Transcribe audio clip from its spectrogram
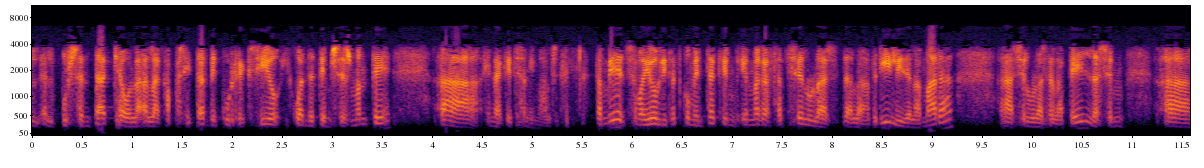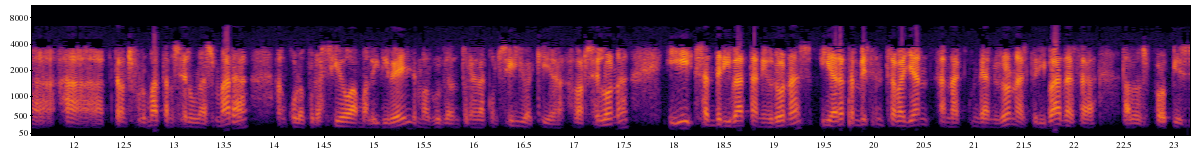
el, el percentatge o la, la capacitat de correcció i quant de temps es manté uh, en aquests animals. També se m'havia oblidat comentar que hem, hem agafat cèl·lules de l'abril i de la mare, uh, cèl·lules de la pell, les hem uh, uh, transformat en cèl·lules mare en col·laboració amb l'Idivell, amb el grup d'Antonella Concilio aquí a, a Barcelona, i s'han derivat a neurones i ara també estem treballant en, en neurones derivades de, dels propis,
